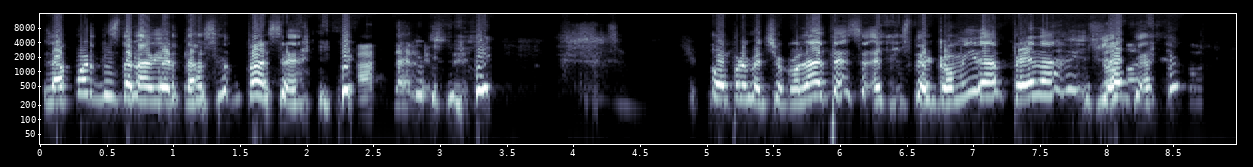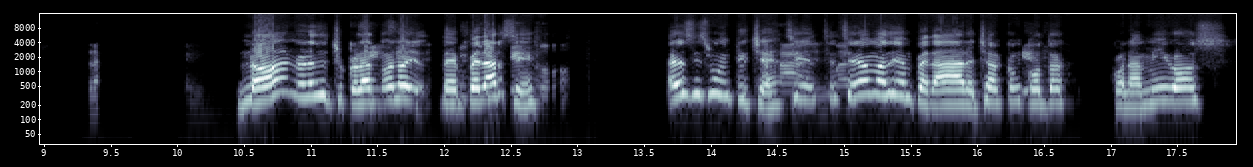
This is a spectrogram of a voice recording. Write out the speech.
Las puertas están abiertas, pase. Ándale. Cómprame chocolates, este, comida, peda. No, no, eres de chocolate. bueno, de pedar sí. Eso sí es muy cliché. sí, sería más bien pedar, echar con, con, amigos.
